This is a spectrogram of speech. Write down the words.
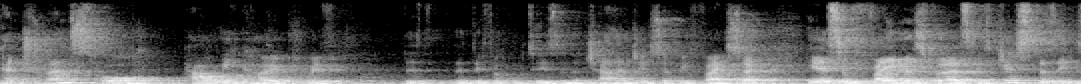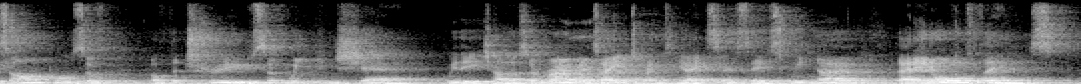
can transform how we cope with the, the difficulties and the challenges that we face. So here's some famous verses just as examples of, of the truths that we can share with each other. So Romans 8:28 says this, we know that in all things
